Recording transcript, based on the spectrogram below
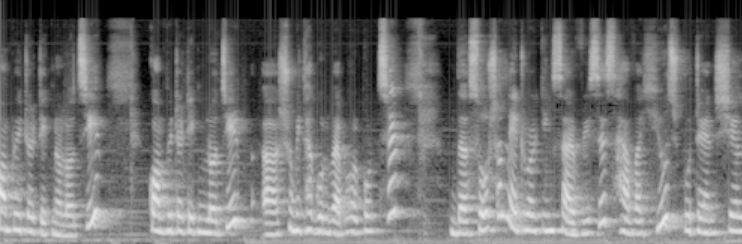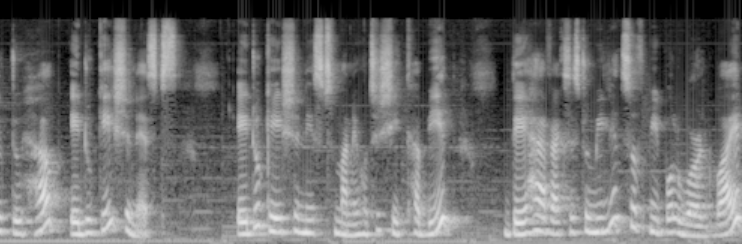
computer technology computer টেকনোলজির সুবিধাগুলো ব্যবহার করছে। The social networking services have a huge potential to help educationist educationist মানে হচ্ছে শিক্ষাবিদ। They have access to millions of people world wide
